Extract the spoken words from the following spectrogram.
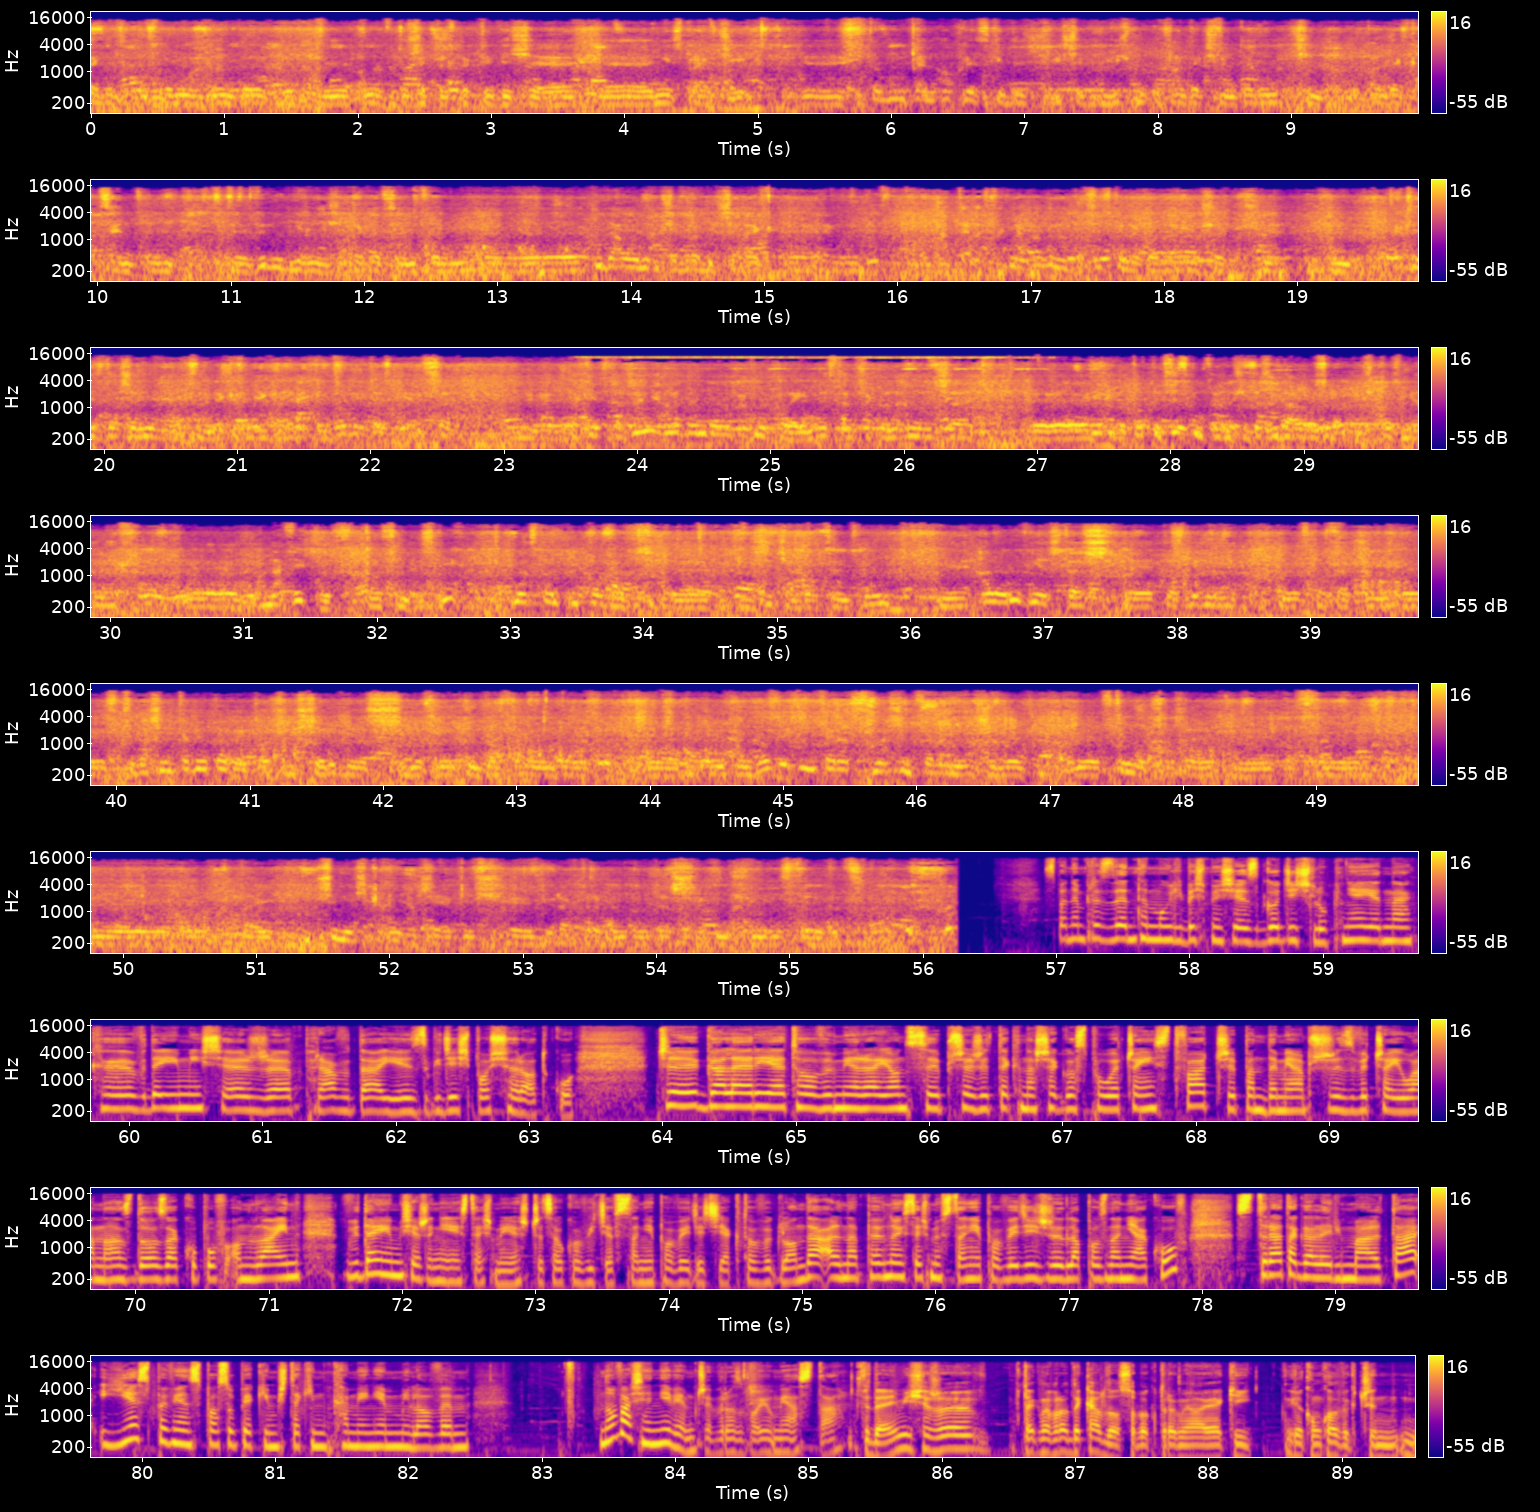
tego typu formuła handlu ona w dłuższej perspektywie się nie sprawdzi. I to był ten okres, kiedy rzeczywiście byliśmy upadek świętego Marcina, upadek centrum, wyludnienie się tego centrum. Udało nam się zrobić szereg remontów, a teraz tak naprawdę na to wszystko nakładają się właśnie takie zdarzenia jak zamykanie galerii handlowych. To jest pierwsze takie zdarzenie, ale będą na pewno kolejne. Jestem przekonany, że po tym wszystkim, co nam się też udało zrobić, po zmianach nawyków konsumenckich, nastąpi powrót życia do centrum, ale również też te zmiany w postaci sprzedaży internetowej. To oczywiście również jest wielkim dostępem dla galerii handlowych i teraz naszym celem jest, żeby w tym obszarze powstały tutaj czy mieszkania, czy jakieś biura, które będą też miejscem pracy. Panem prezydentem moglibyśmy się zgodzić lub nie, jednak e, wydaje mi się, że prawda jest gdzieś po środku. Czy galerie to wymierający przeżytek naszego społeczeństwa, czy pandemia przyzwyczaiła nas do zakupów online? Wydaje mi się, że nie jesteśmy jeszcze całkowicie w stanie powiedzieć, jak to wygląda, ale na pewno jesteśmy w stanie powiedzieć, że dla poznaniaków strata Galerii Malta jest pewien sposób jakimś takim kamieniem milowym no właśnie, nie wiem, czy w rozwoju miasta. Wydaje mi się, że tak naprawdę każda osoba, która miała jaki, jakąkolwiek czyn,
